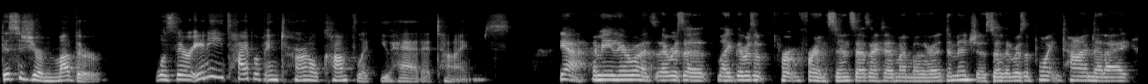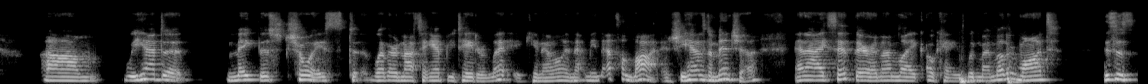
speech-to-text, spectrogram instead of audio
this is your mother. Was there any type of internal conflict you had at times? Yeah, I mean, there was there was a like there was a for, for instance, as I said, my mother had dementia, so there was a point in time that I um, we had to make this choice to whether or not to amputate her leg, you know, and I mean that's a lot, and she has dementia, and I sit there and I'm like, okay, would my mother want this is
